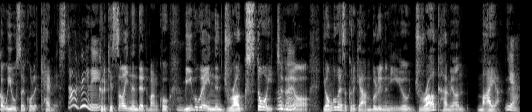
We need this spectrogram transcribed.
but we also call it chemist. oh, really? 그렇게 써 있는 데도 많고 미국에 있는 drugstore 있잖아요. 영국에서 그렇게 안 불리는 이유 drug 하면 마약. Yeah.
